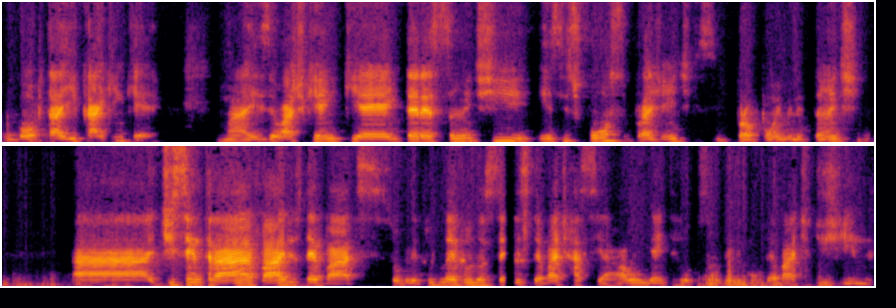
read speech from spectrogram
O golpe está aí, cai quem quer. Mas eu acho que é, que é interessante esse esforço para a gente, que se propõe militante, a descentrar vários debates, sobretudo levando a sério esse debate racial e a interlocução dele com o debate de gênero.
